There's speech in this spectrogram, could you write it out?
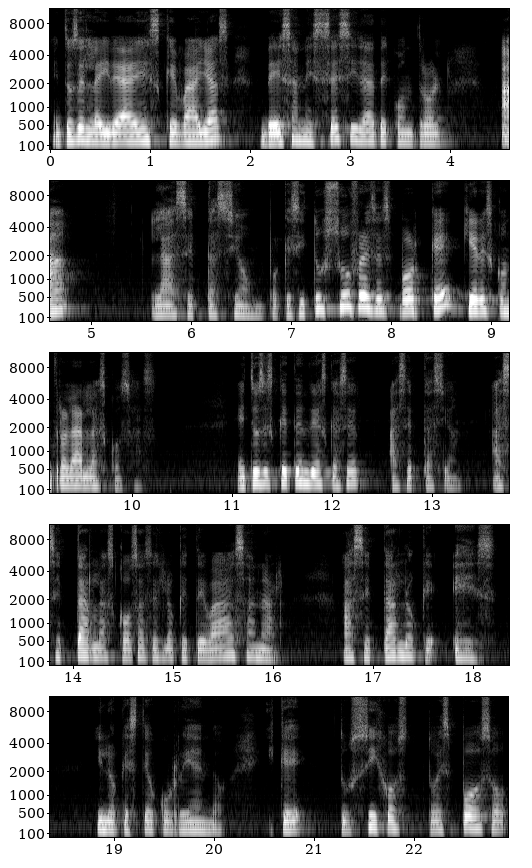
Entonces la idea es que vayas de esa necesidad de control a la aceptación, porque si tú sufres es porque quieres controlar las cosas. Entonces, ¿qué tendrías que hacer? Aceptación. Aceptar las cosas es lo que te va a sanar. Aceptar lo que es y lo que esté ocurriendo. Y que tus hijos, tu esposo,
